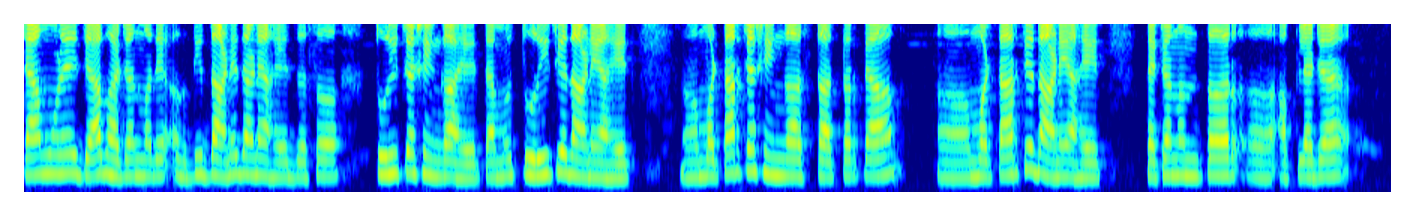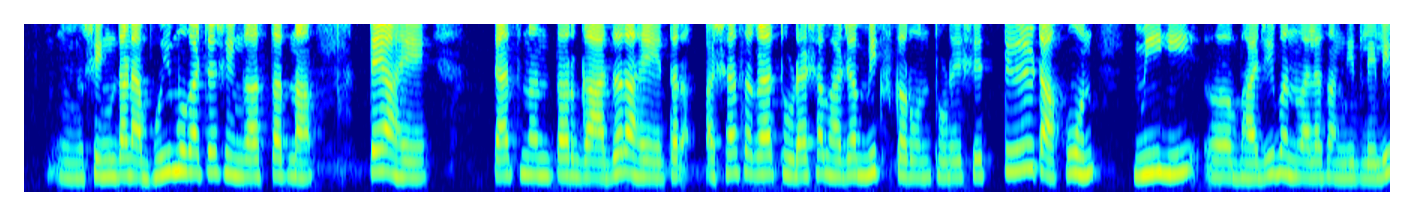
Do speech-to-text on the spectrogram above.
त्यामुळे ज्या भाज्यांमध्ये अगदी दाणे दाणे आहेत जसं तुरीच्या शेंगा आहेत त्यामुळे तुरीचे दाणे आहेत मटारच्या शेंगा शेंगा असतात तर त्या मटारचे दाणे आहेत. त्याच्यानंतर आपल्या ज्या शेंगदाण्या भुईमुगाच्या शेंगा असतात ना ते आहे. त्याचनंतर गाजर आहे तर अशा सगळ्या थोड्याशा भाज्या मिक्स करून थोडेसे तीळ टाकून मी ही भाजी बनवायला सांगितलेली.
